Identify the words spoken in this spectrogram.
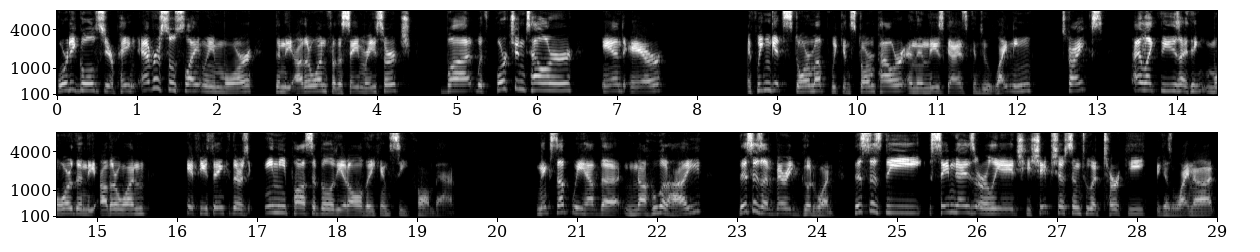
40 gold, so you're paying ever so slightly more than the other one for the same research. But with Fortune Teller and Air, if we can get Storm up, we can Storm Power, and then these guys can do Lightning Strikes. I like these, I think, more than the other one. If you think there's any possibility at all they can see combat. Next up, we have the Nahualli. This is a very good one. This is the same guy's early age. He shapeshifts into a turkey because why not?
